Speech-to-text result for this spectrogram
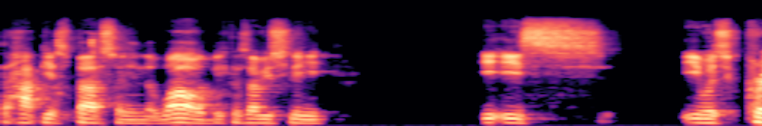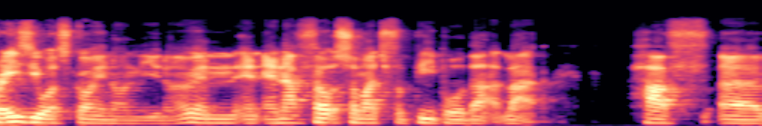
the happiest person in the world because obviously it is it was crazy what's going on you know and and, and i felt so much for people that like have uh,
